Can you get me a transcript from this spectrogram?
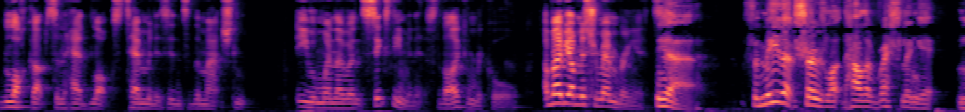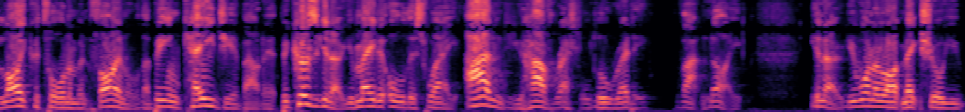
lockups and headlocks 10 minutes into the match even when they went 60 minutes that I can recall. Or maybe I'm misremembering it. yeah. For me, that shows like how they're wrestling it like a tournament final. They're being cagey about it because you know you've made it all this way and you have wrestled already that night. You know you want to like make sure you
